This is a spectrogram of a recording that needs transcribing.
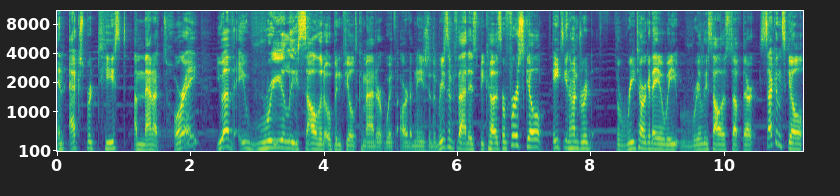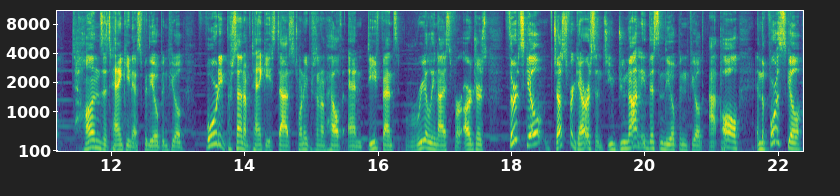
an expertise Amanitore you have a really solid open field commander with Artemisia. The reason for that is because her first skill 1800 three target AoE really solid stuff there. Second skill tons of tankiness for the open field. 40 percent of tanky stats 20 percent of health and defense really nice for archers. Third skill just for garrisons. You do not need this in the open field at all. And the fourth skill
